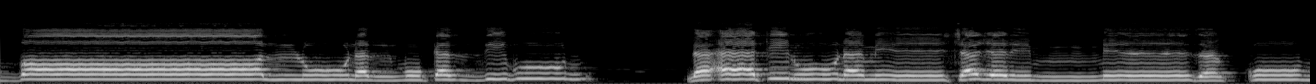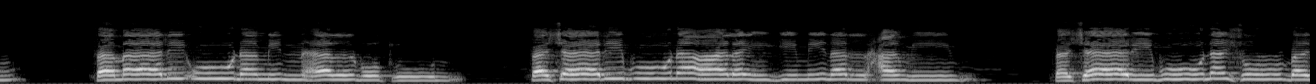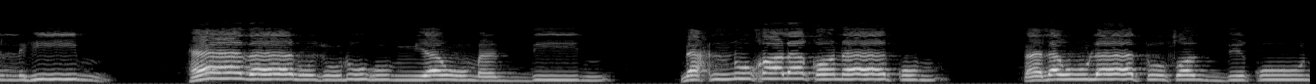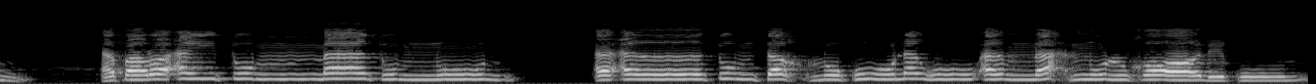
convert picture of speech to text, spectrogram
المكذبون لآكلون من شجر من زقوم فمالئون منها البطون فشاربون عليه من الحميم فشاربون شرب الهيم. هذا نزلهم يوم الدين؟ نحن خلقناكم فلولا تصدقون. أفرأيتم ما تمنون؟ أأنتم تخلقونه أم نحن الخالقون؟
